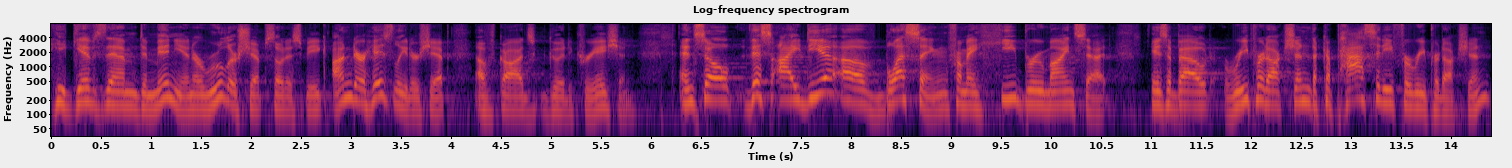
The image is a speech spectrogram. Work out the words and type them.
He gives them dominion or rulership, so to speak, under his leadership of God's good creation. And so, this idea of blessing from a Hebrew mindset is about reproduction, the capacity for reproduction,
